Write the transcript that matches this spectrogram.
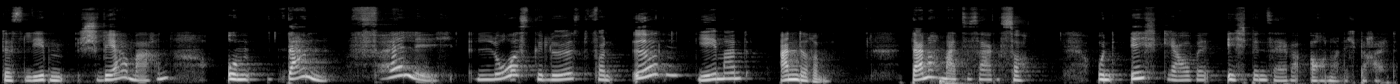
das Leben schwer machen, um dann völlig losgelöst von irgendeinem jemand anderem. Dann nochmal zu sagen, so, und ich glaube, ich bin selber auch noch nicht bereit.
